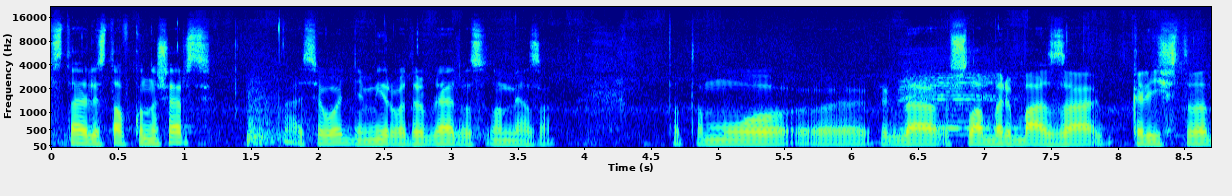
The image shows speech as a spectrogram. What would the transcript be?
ставили ставку на шерсть, а сегодня мир потребляет в основном мясо. Потому, э, когда шла борьба за количество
